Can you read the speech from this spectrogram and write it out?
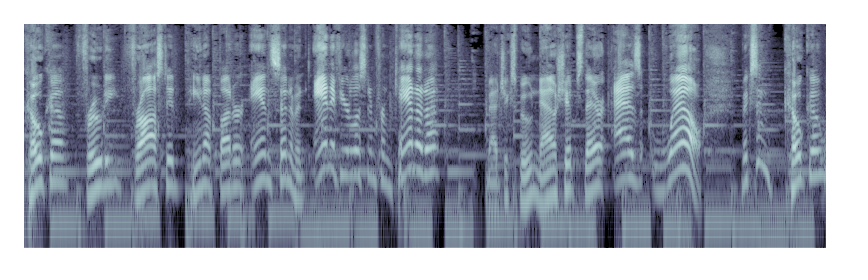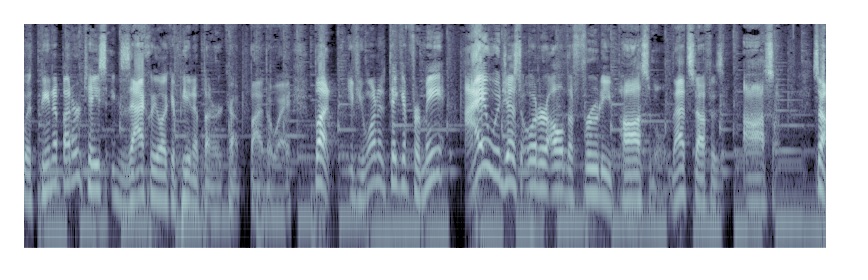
coca, fruity, frosted, peanut butter, and cinnamon. And if you're listening from Canada, Magic Spoon now ships there as well. Mixing coca with peanut butter tastes exactly like a peanut butter cup, by the way. But if you want to take it from me, I would just order all the fruity possible. That stuff is awesome. So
